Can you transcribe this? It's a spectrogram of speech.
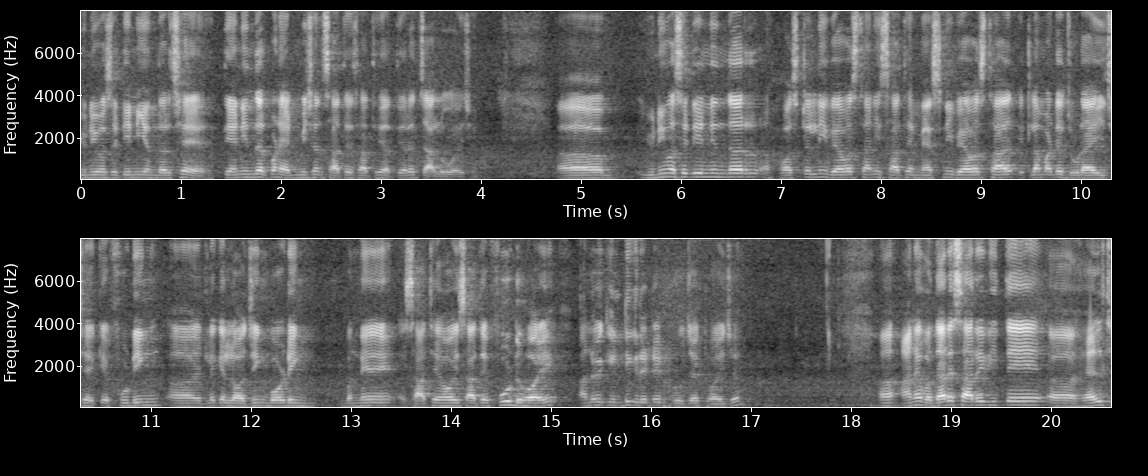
યુનિવર્સિટીની અંદર છે તેની અંદર પણ એડમિશન સાથે સાથે અત્યારે ચાલુ હોય છે. યુનિવર્સિટીની અંદર હોસ્ટેલની વ્યવસ્થાની સાથે મેસની વ્યવસ્થા એટલા માટે જોડાઈ છે કે ફૂડિંગ એટલે કે લોજિંગ, બોર્ડિંગ બંને સાથે હોય, સાથે ફૂડ હોય, આનો એક ઇન્ટિગ્રેટેડ પ્રોજેક્ટ હોય છે. આને વધારે સારી રીતે હેલ્થ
